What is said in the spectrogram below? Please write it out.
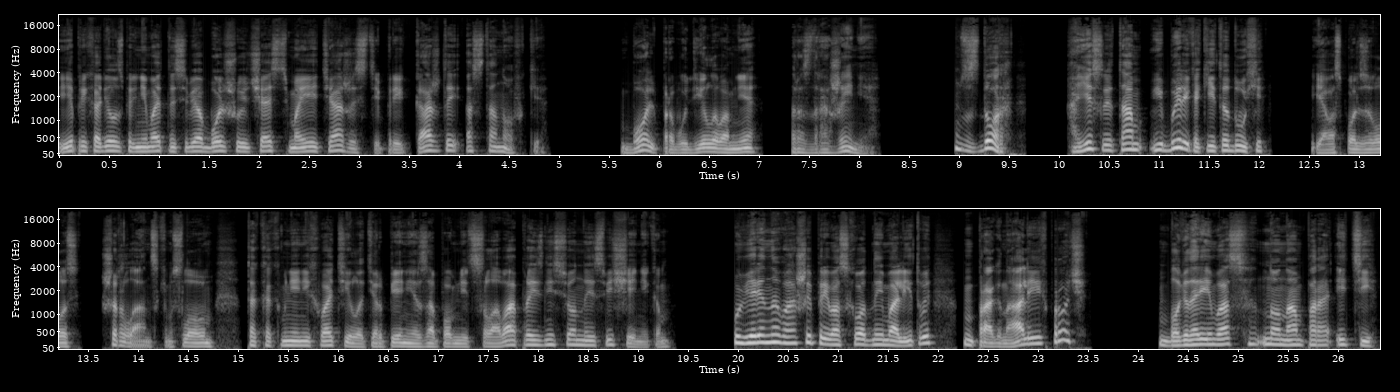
и ей приходилось принимать на себя большую часть моей тяжести при каждой остановке. Боль пробудила во мне раздражение. «Вздор! А если там и были какие-то духи?» Я воспользовалась шерландским словом, так как мне не хватило терпения запомнить слова, произнесенные священником. «Уверена, ваши превосходные молитвы прогнали их прочь». «Благодарим вас, но нам пора идти».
